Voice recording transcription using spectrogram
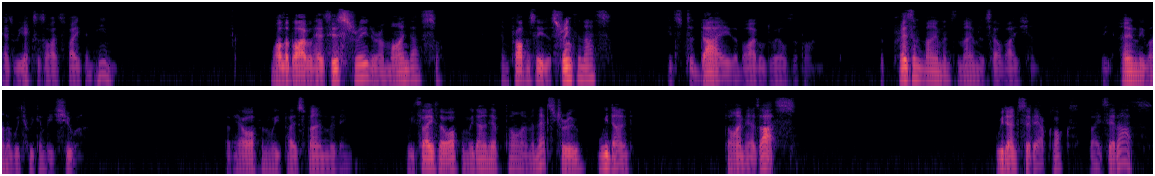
as we exercise faith in Him. While the Bible has history to remind us and prophecy to strengthen us, it's today the Bible dwells upon. The present moment's the moment of salvation the only one of which we can be sure. But how often we postpone living. We say so often we don't have time, and that's true. We don't. Time has us. We don't set our clocks. They set us.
